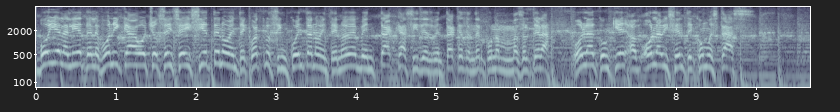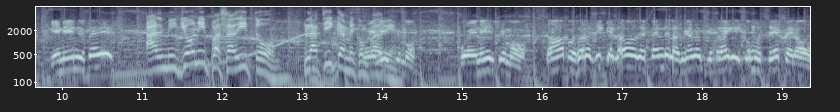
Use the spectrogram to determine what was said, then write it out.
Voy a la línea telefónica 866-794-5099. Ventajas y desventajas de andar con una mamá soltera. Hola, ¿con quién? Ah, Hola, Vicente, ¿cómo estás? Bien, bien, ¿y ustedes? Al millón y pasadito. Platícame, compadre. Buenísimo, buenísimo. No, pues ahora sí que todo depende de las ganas que traiga y cómo esté, pero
